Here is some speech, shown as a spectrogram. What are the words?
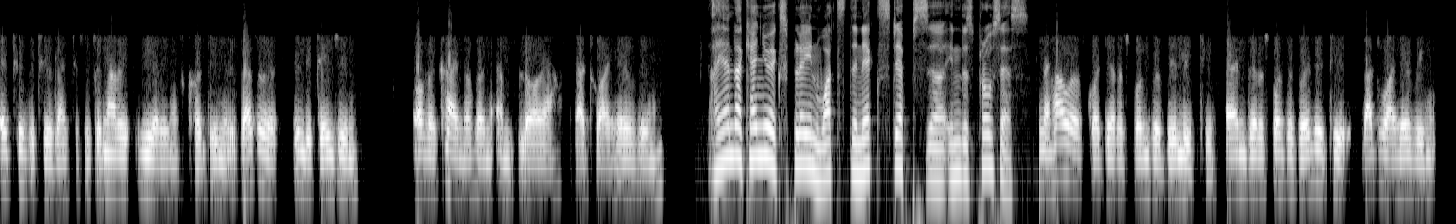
activities like disciplinary hearings continue. That's an indication of a kind of an employer that we're having Ayanda, can you explain what's the next steps uh, in this process? How we've got a responsibility, and the responsibility that we're having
